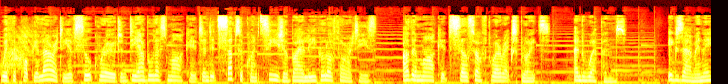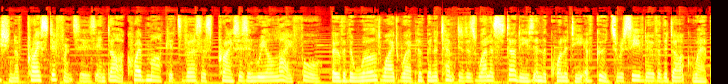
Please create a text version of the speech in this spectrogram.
with the popularity of Silk Road and Diabolus Market and its subsequent seizure by illegal authorities. Other markets sell software exploits and weapons. Examination of price differences in dark web markets versus prices in real life or over the World Wide Web have been attempted as well as studies in the quality of goods received over the dark web.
